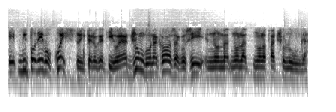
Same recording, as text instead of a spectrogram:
e mi ponevo questo interrogativo e aggiungo una cosa così non non la, non la, non la faccio lunga.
